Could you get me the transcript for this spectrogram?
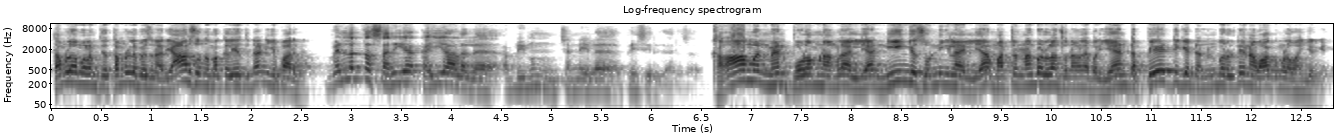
தமிழக முதலமைச்சர் தமிழ்ல பேசினாரு. யார் சொன்ன மக்கள் ஏத்துட்டா நீங்க பாருங்க. வெள்ளத்தை சரியா கையாளல அப்படின்னும் சென்னையில பேசியிருக்காரு சார். காமன் மேன் புலம்புனாங்களா இல்லையா? நீங்க சொன்னீங்களா இல்லையா? மற்ற நண்பர்கள்லாம் சொன்னாங்களா? பாரு என்கிட்ட பேட்டி கேட்ட நண்பர்கள்ட்ட நான் வாக்குமூலம் வாங்கியிருக்கேன்.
